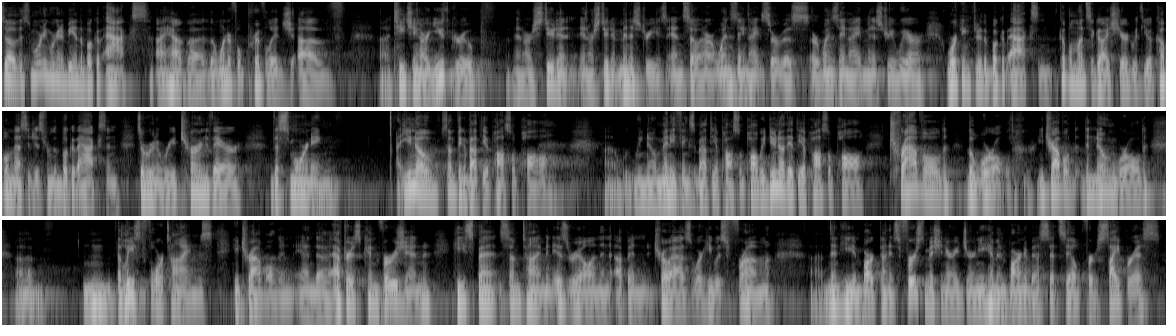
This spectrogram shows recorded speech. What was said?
So, this morning we're going to be in the book of Acts. I have uh, the wonderful privilege of uh, teaching our youth group and our student in our student ministries. And so, in our Wednesday night service or Wednesday night ministry, we are working through the book of Acts. And a couple months ago, I shared with you a couple messages from the book of Acts. And so, we're going to return there this morning. You know something about the Apostle Paul. Uh, we know many things about the Apostle Paul. We do know that the Apostle Paul traveled the world. He traveled the known world. Uh, at least four times he traveled. And, and uh, after his conversion, he spent some time in Israel and then up in Troas, where he was from. Uh, then he embarked on his first missionary journey. Him and Barnabas set sail for Cyprus,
